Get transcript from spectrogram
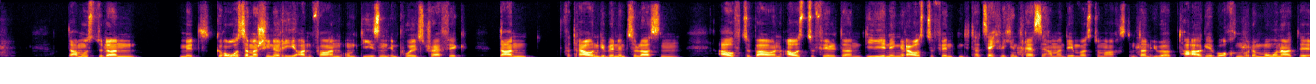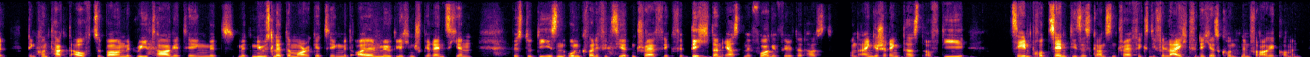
Da musst du dann mit großer Maschinerie anfahren, um diesen Impulstraffic dann Vertrauen gewinnen zu lassen, aufzubauen, auszufiltern, diejenigen rauszufinden, die tatsächlich Interesse haben an dem, was du machst und dann über Tage, Wochen oder Monate den Kontakt aufzubauen mit Retargeting, mit, mit Newsletter-Marketing, mit allen möglichen Spirenzchen, bis du diesen unqualifizierten Traffic für dich dann erstmal vorgefiltert hast und eingeschränkt hast auf die 10 Prozent dieses ganzen Traffics, die vielleicht für dich als Kunden in Frage kommen.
